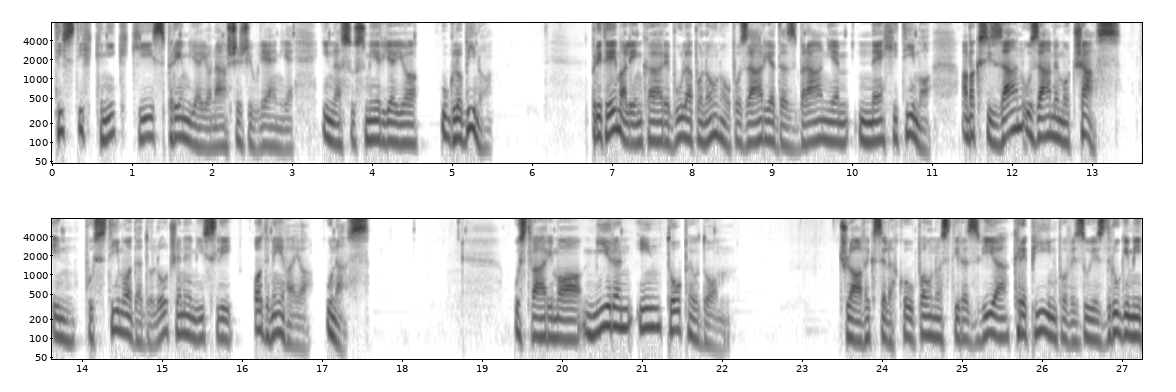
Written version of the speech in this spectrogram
tistih knjig, ki spremljajo naše življenje in nas usmerjajo v globino. Pri tem Alenka Rebula ponovno opozarja, da z branjem ne hitimo, ampak si zanj vzamemo čas in pustimo, da določene misli odmevajo v nas. Ustvarimo miren in topel dom. Človek se lahko v polnosti razvija, krepi in povezuje z drugimi,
